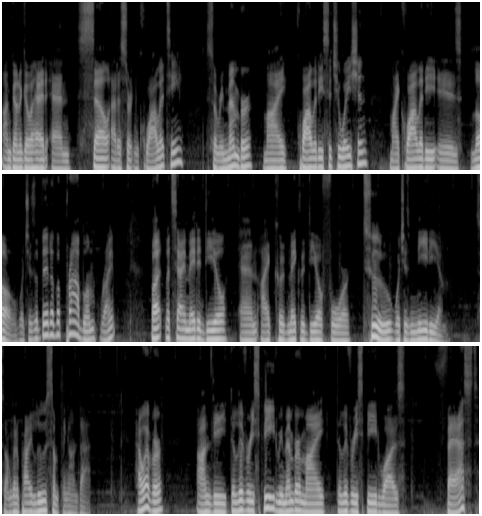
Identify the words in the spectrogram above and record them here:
I'm going to go ahead and sell at a certain quality. So remember my quality situation. My quality is low, which is a bit of a problem, right? But let's say I made a deal and I could make the deal for two, which is medium. So I'm going to probably lose something on that. However, on the delivery speed, remember my delivery speed was fast.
